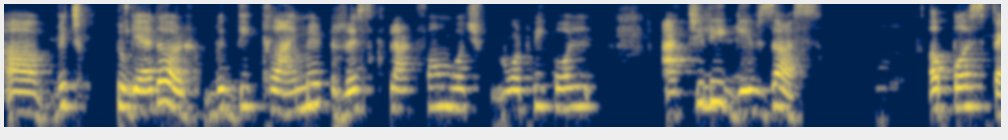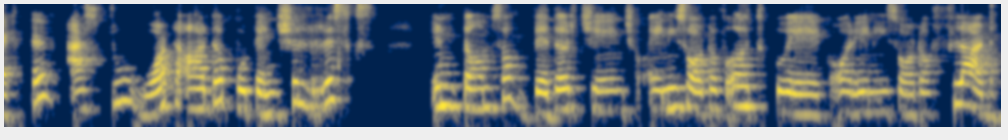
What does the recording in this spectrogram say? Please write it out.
uh, which together with the climate risk platform, which what we call actually gives us a perspective as to what are the potential risks in terms of weather change, any sort of earthquake, or any sort of flood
